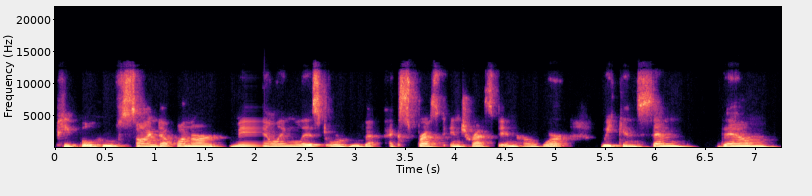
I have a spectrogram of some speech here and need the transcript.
people who've signed up on our mailing list or who've expressed interest in her work. We can send them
